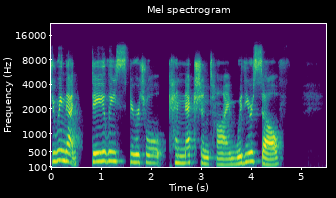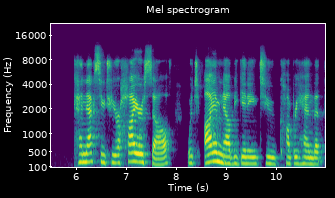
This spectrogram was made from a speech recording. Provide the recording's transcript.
doing that daily spiritual connection time with yourself connects you to your higher self, which I am now beginning to comprehend that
